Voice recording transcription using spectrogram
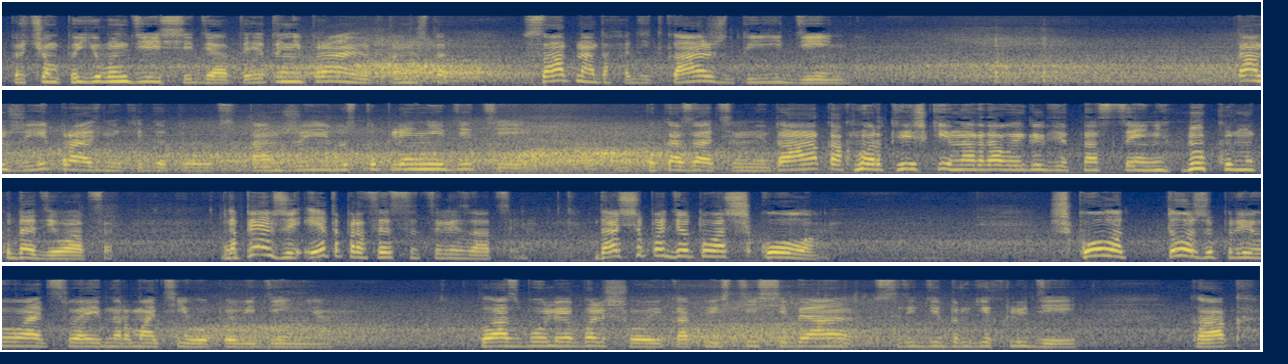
Причем по ерунде сидят. И это неправильно, потому что в сад надо ходить каждый день. Там же и праздники готовятся, там же и выступления детей показательные. Да, как мартышки иногда выглядят на сцене. Ну, ну куда деваться. Опять же, это процесс социализации. Дальше пойдет у вас школа. Школа тоже прививает свои нормативы поведения. Класс более большой, как вести себя среди других людей, как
